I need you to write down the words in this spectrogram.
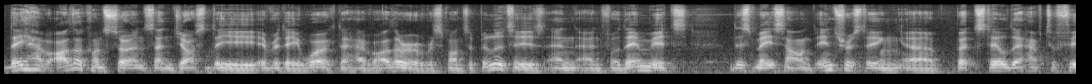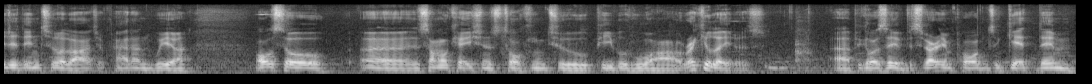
they have other concerns than just the everyday work. They have other responsibilities, and and for them it's this may sound interesting, uh, but still they have to fit it into a larger pattern. We are also uh, in some occasions talking to people who are regulators, uh, because it's very important to get them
